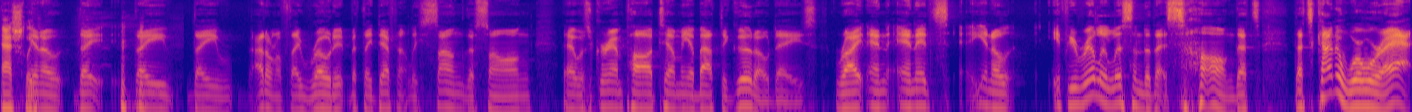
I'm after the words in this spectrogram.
Ashley, you know, they they they. I don't know if they wrote it, but they definitely sung the song. That was Grandpa tell me about the good old days, right? And and it's you know, if you really listen to that song, that's that's kind of where we're at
